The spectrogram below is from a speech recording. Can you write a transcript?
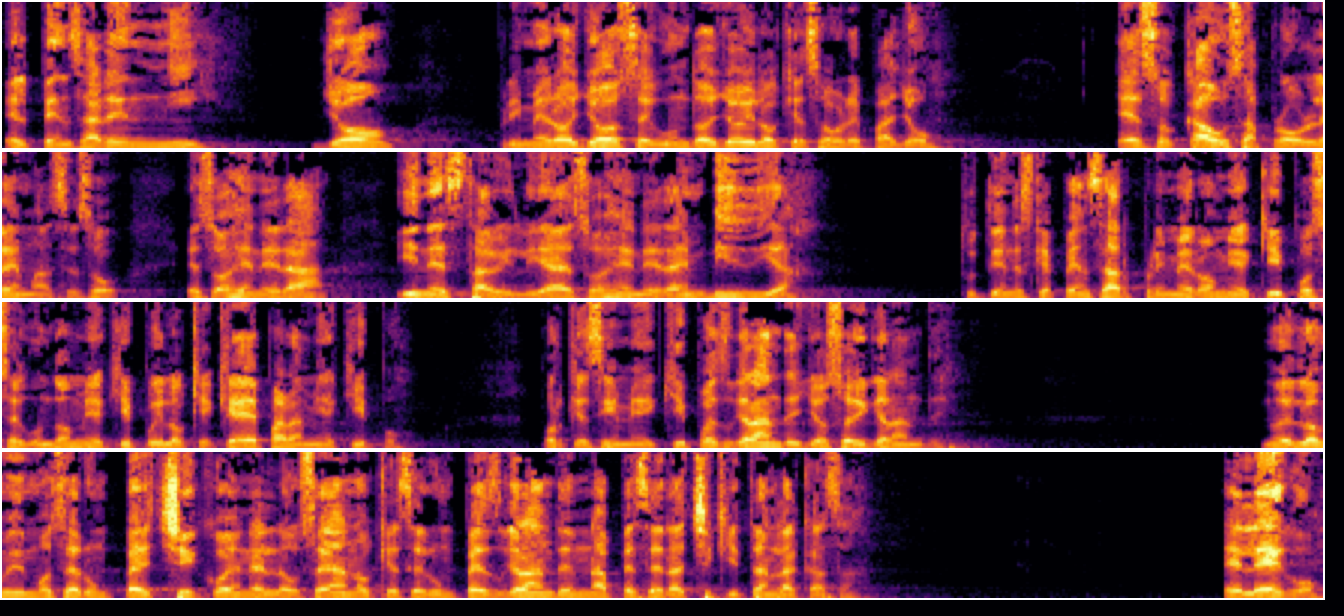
el pensar en mí, yo, primero yo, segundo yo y lo que sobre para yo. Eso causa problemas, eso, eso genera inestabilidad, eso genera envidia. Tú tienes que pensar primero mi equipo, segundo mi equipo y lo que quede para mi equipo. Porque si mi equipo es grande, yo soy grande. No es lo mismo ser un pez chico en el océano que ser un pez grande en una pecera chiquita en la casa. El ego.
